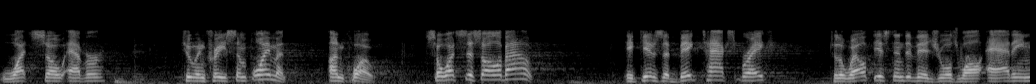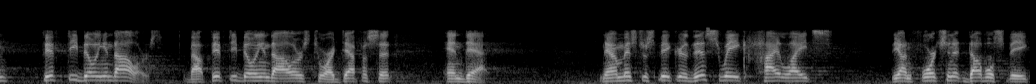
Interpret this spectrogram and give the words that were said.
whatsoever to increase employment, unquote. So what's this all about? It gives a big tax break to the wealthiest individuals while adding $50 billion, about $50 billion to our deficit and debt. Now, Mr. Speaker, this week highlights the unfortunate doublespeak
